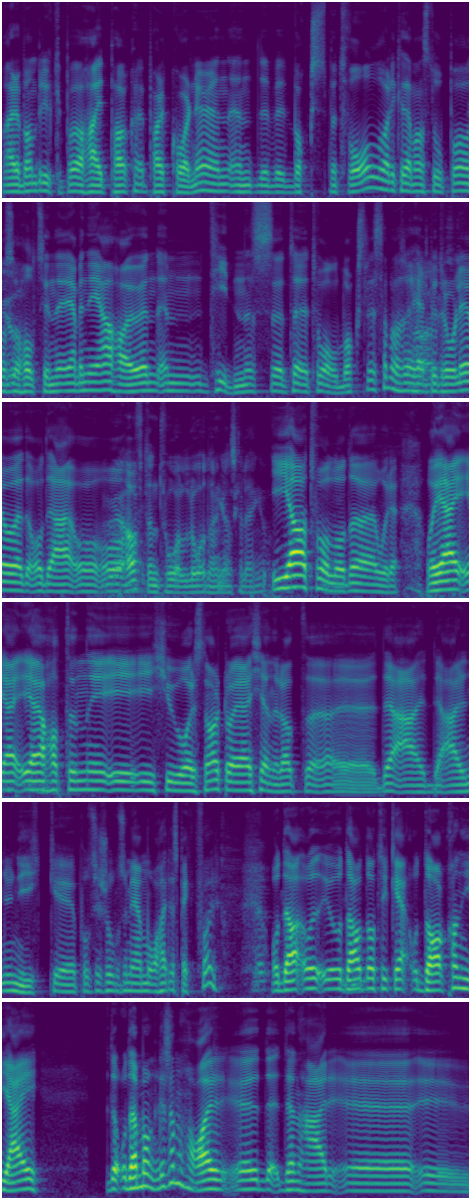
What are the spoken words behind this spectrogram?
Hva er det man bruker på Hyde Park, Park Corner? En, en boks med tvål, var det ikke det man sto på? Og sine Ja, men jeg har jo en, en tidenes eh, tvålboks, liksom. Altså helt utrolig. Og, og det er og, Vi har hatt haft tvållåde ganske lenge. länge. ja, tvålåde er ordet. Og jeg, jeg, jeg har hatt den i, i, i 20 år snart, og jeg kjenner at uh, det, er, det er en unik uh, posisjon som jeg må ha respekt for. Og da, og, og da, da tykker jeg Og da kan jeg det- Og det er mange som har uh, den her eh, eh,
